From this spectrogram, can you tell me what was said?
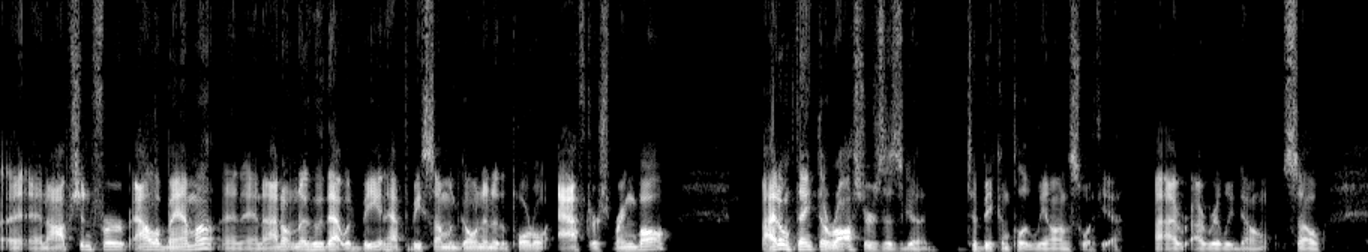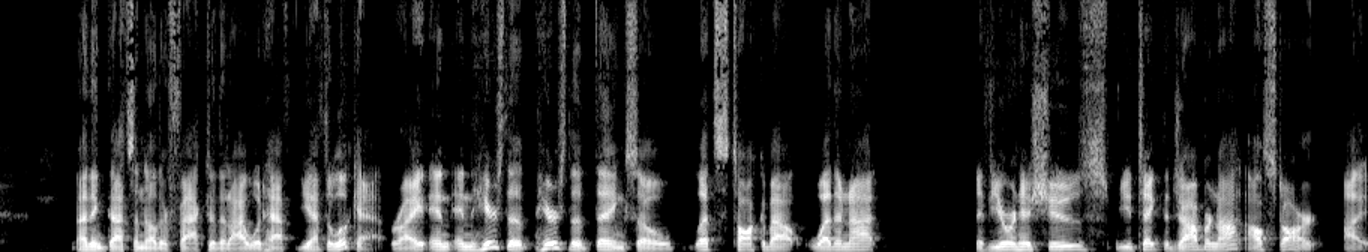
an option for Alabama, and, and I don't know who that would be. It'd have to be someone going into the portal after spring ball. I don't think the roster's as good, to be completely honest with you. I, I really don't. So I think that's another factor that I would have you have to look at, right? And and here's the here's the thing. So let's talk about whether or not if you're in his shoes, you take the job or not. I'll start. I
